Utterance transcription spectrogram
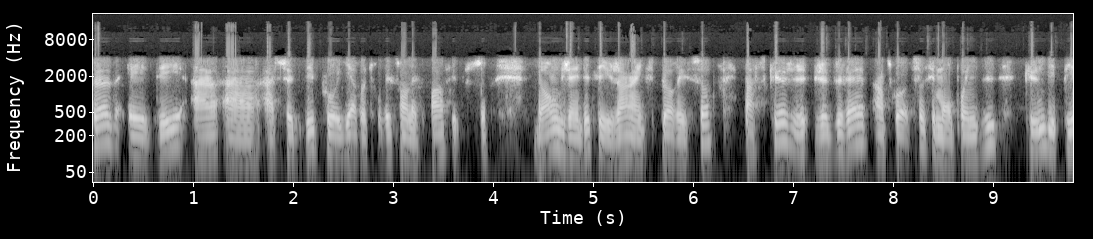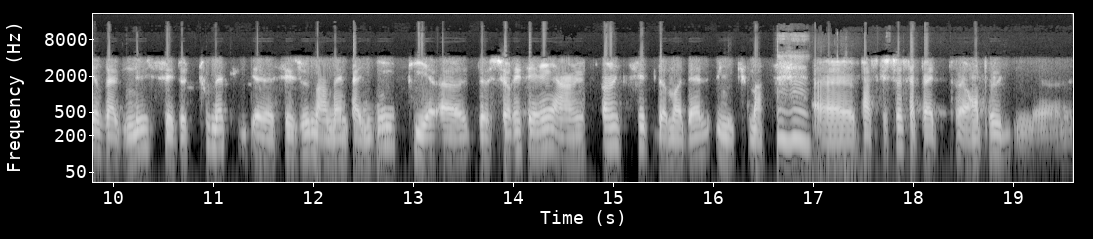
peuvent aider à, à, se déployer, à retrouver son espace et tout ça. Donc, j'invite les gens à explorer ça parce que je, je dirais, en tout cas, ça c'est mon point de vue, qu'une des pires avenues, c'est de tout mettre euh, ses œufs dans le même panier, puis euh, de se référer à un, un, type de modèle uniquement. Mm-hmm. euh, parce que ça, ça peut être, on peut, euh,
